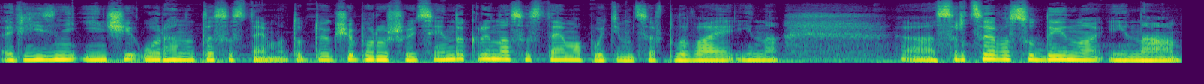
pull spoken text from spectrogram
різні інші органи та системи. Тобто, якщо порушується ендокринна система, потім це впливає і на серцево судину і на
